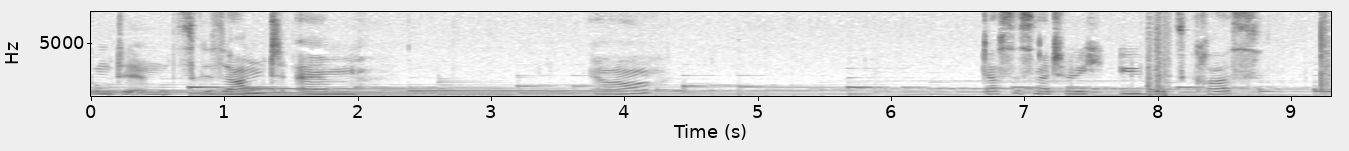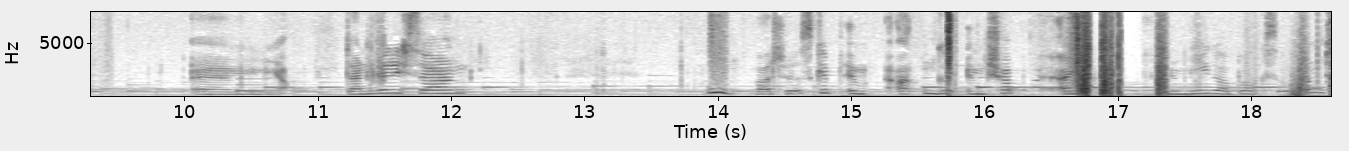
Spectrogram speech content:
Punkte insgesamt. Ähm, Das ist natürlich übelst krass. Ähm, ja. Dann würde ich sagen. Uh, warte, es gibt im, im Shop ein für eine Megabox und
